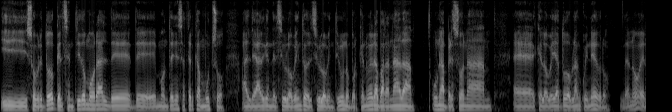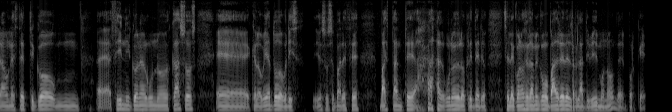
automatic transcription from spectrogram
y sobre todo que el sentido moral de, de Montaigne se acerca mucho al de alguien del siglo XX o del siglo XXI, porque no era para nada una persona eh, que lo veía todo blanco y negro, ¿no? Era un escéptico, eh, cínico en algunos casos, eh, que lo veía todo gris. Y eso se parece bastante a algunos de los criterios. Se le conoce también como padre del relativismo, ¿no? porque,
